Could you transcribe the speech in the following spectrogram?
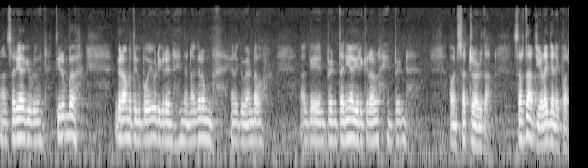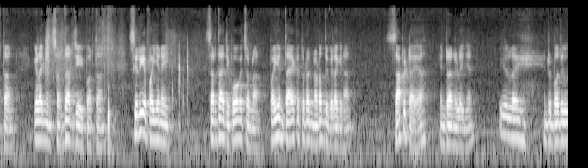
நான் சரியாகி விடுவேன் திரும்ப கிராமத்துக்கு போய் விடுகிறேன். இந்த நகரம் எனக்கு வேண்டாம். அங்கே என் பெண் தனியாக இருக்கிறாள். என் பெண் அவன் சற்று அழுதான். சர்தார்ஜி இளைஞனை பார்த்தான். இளைஞன் சர்தார்ஜியை பார்த்தான். சிறிய பையனை சர்தார்ஜி போகச் சொன்னான். பையன் தயக்கத்துடன் நடந்து விலகினான். சாப்பிட்டாயா? என்றான் இளைஞன். இல்லை என்று பதில்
